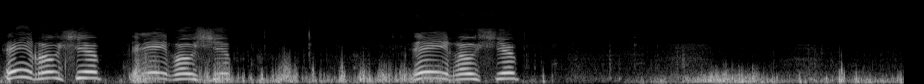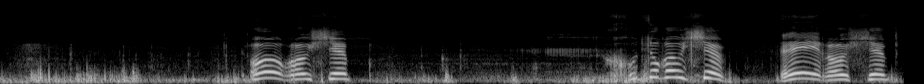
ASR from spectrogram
Hé, hey, Roosje! Hé, hey, Roosje! Hé, hey, Roosje! Oh, Roosje. Goed zo, Roosje. Hé, hey, Roosje.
